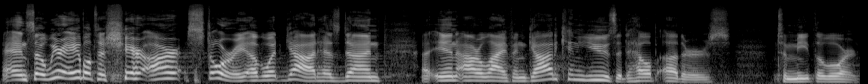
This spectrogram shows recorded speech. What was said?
And so we're able to share our story of what God has done uh, in our life, and God can use it to help others to meet the Lord.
